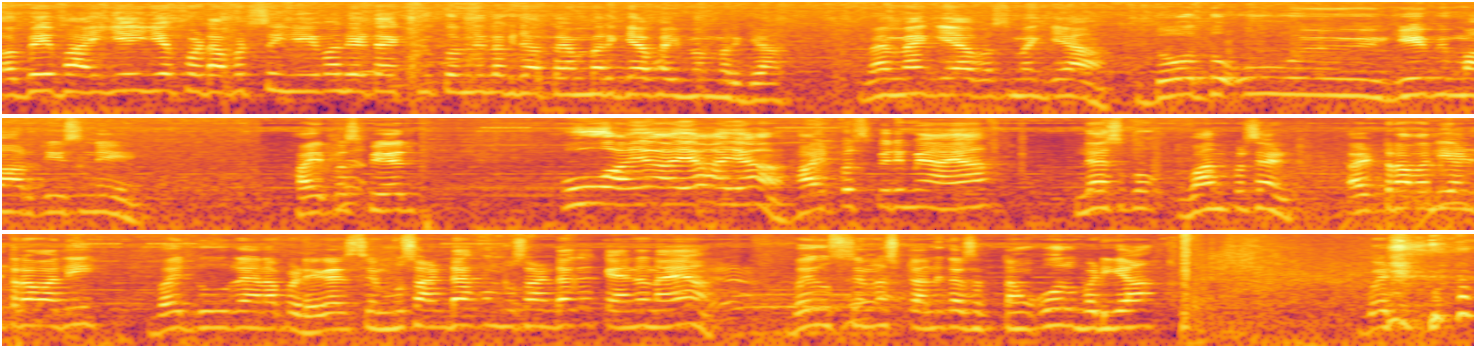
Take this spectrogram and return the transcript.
अबे भाई, ये ये फटाफट से ये वाले अटैक क्यों करने लग जाता है? मर गया भाई, मैं मर गया। मैं मैं गया, बस मैं गया। दो दो, ऊ, ये भी मार दी इसने। हाइपर स्पेयर ओ, आया आया आया। हाइपर स्पेयर में आया। Let's go one percent ultra वाली अल्ट्रा वाली। भाई, दूर रहना पड़ेगा इससे। मुसांडा का मुसांडा का कैनन आया। भाई, उससे मैं स्टन कर सकता हूँ। और बढ़िया। बढ़िया।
